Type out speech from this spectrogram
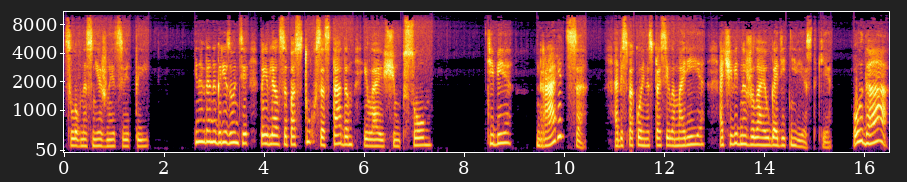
словно снежные цветы. Иногда на горизонте появлялся пастух со стадом и лающим псом. — Тебе нравится? — обеспокоенно спросила Мария, очевидно, желая угодить невестке. — О, да!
